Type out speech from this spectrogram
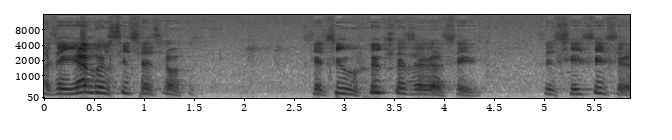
आता या गोष्टी त्याच्या त्याची उपयुक्तता जर असेल तर शेतीचं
